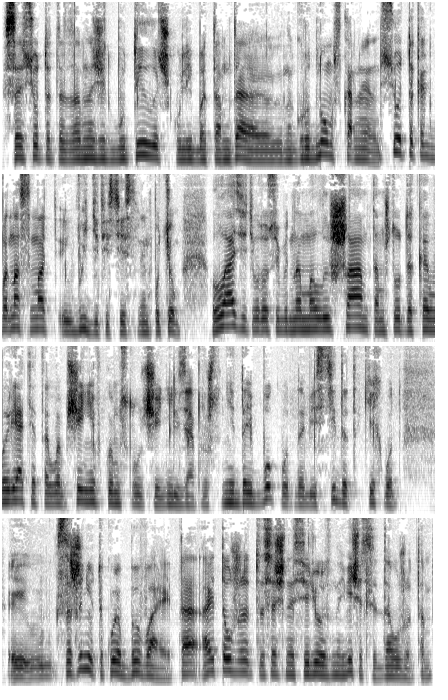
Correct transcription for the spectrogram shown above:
сосет это, там, значит, бутылочку, либо там, да, на грудном скармливании. Все это как бы она сама выйдет естественным путем. Лазить, вот особенно малышам, там что-то ковырять, это вообще ни в коем случае нельзя, потому что, не дай бог, вот довести до таких вот, к сожалению, такое бывает, да? а это уже достаточно серьезная вещь, если, да, уже там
